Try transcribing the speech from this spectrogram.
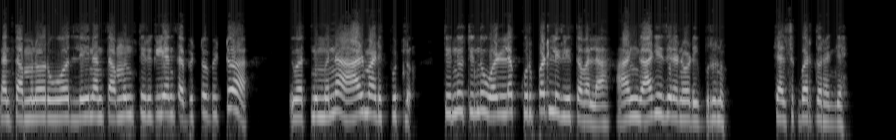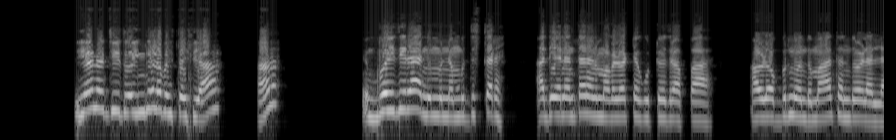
ನನ್ ತಮ್ಮನವ್ರು ಓದ್ಲಿ, ನನ್ ತಮ್ಮನ್ ತಿರ್ಗ್ಲಿ ಅಂತ ಬಿಟ್ಟು ಬಿಟ್ಟು ಇವತ್ ನಿಮ್ಮನ್ನ ಹಾಳ್ ಮಾಡಿಕ್ಬಿಟ್ನು ತಿಂದು ತಿಂದು ಒಳ್ಳೆ ಕುರ್ಪಟ್ಲಿ ಇರ್ತಾವಲ್ಲ, ಹಂಗಾಗಿದ್ದೀರಾ ನೋಡಿ ಇಬ್ರು ಕೆಲ್ಸಕ್ ಬರ್ತಾರಂಗೆ ಅಜ್ಜಿ ಇದು? ಹಿಂಗೆಲ್ಲ ಬೈತಾ ಹಾ ಬೈದಿರಾ? ನಿಮ್ಮನ್ನ ಮುದ್ದಿಸ್ತಾರೆ. ಅದೇನಂತ ನನ್ನ ಮಗಳ ಹೊಟ್ಟೆ ಹುಟ್ಟಿದ್ರಪ್ಪ. ಅವಳೊಬ್ಬರನ್ನ ಒಂದು ಮಾತು ಅಂದೋಳಲ್ಲ.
